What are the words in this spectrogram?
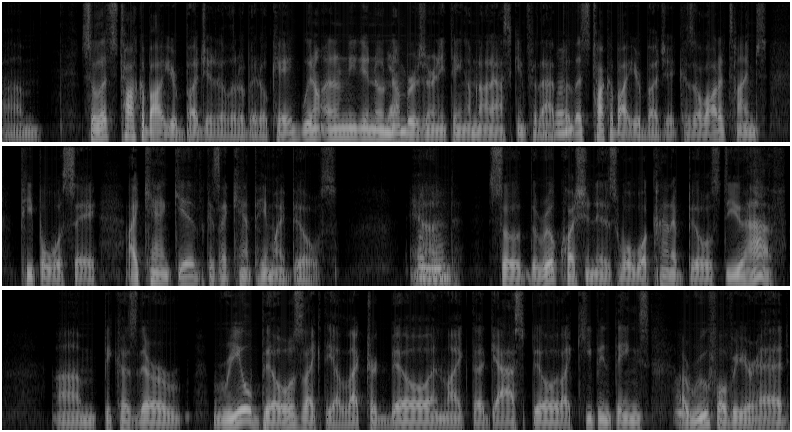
um, so let's talk about your budget a little bit, okay? We don't. I don't need to know yeah. numbers or anything. I'm not asking for that, mm-hmm. but let's talk about your budget because a lot of times people will say, "I can't give because I can't pay my bills," mm-hmm. and mm-hmm. so the real question is, well, what kind of bills do you have? Um, because there are real bills like the electric bill and like the gas bill, like keeping things mm-hmm. a roof over your head.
